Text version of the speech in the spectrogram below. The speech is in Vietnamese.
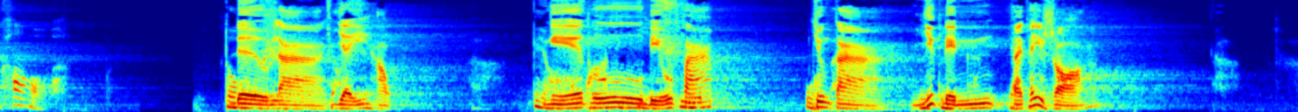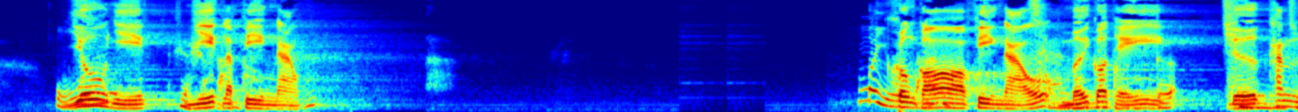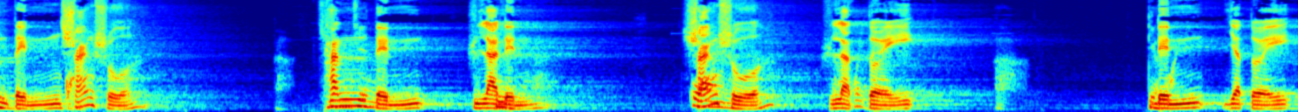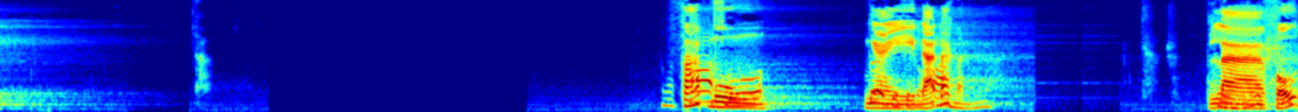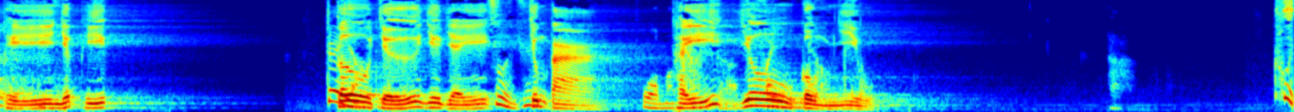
Đều là dạy học. Nghĩa thu biểu pháp, Chúng ta nhất định phải thấy rõ. Vô nhiệt Nhiệt là phiền não. Không có phiền não Mới có thể Được thanh tịnh sáng sủa. Thanh tịnh là định. Sáng sủa là tuệ. Định và tuệ. Pháp môn Ngài đã đắc. Là phổ thị nhất thiết. Câu chữ như vậy Chúng ta thấy vô cùng nhiều.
